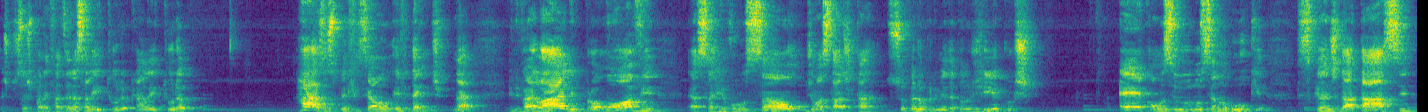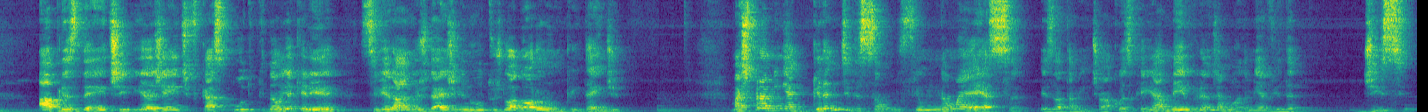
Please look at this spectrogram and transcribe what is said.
As pessoas podem fazer essa leitura porque é uma leitura rasa, superficial, evidente, né? Ele vai lá, ele promove essa revolução de uma cidade que está super oprimida pelos ricos. É como se o Luciano Huck se candidatasse a presidente e a gente ficasse puto que não ia querer se virar nos 10 minutos do agora ou nunca, entende? Mas pra mim a grande lição do filme não é essa, exatamente. É uma coisa que eu amei, o grande amor da minha vida, disse.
